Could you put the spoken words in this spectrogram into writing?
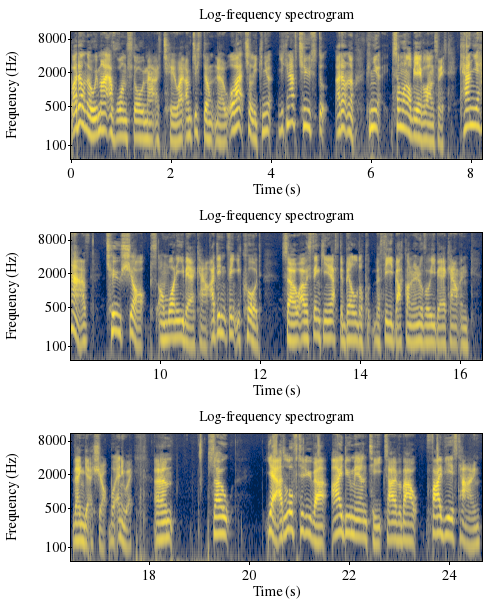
but I don't know. We might have one store. We might have two. I, I just don't know. Or actually, can you? You can have two. I don't know. Can you? Someone will be able to answer this. Can you have two shops on one eBay account? I didn't think you could. So I was thinking you'd have to build up the feedback on another eBay account and then get a shot. But anyway, um, so yeah, I'd love to do that. I do my antiques. I have about five years' time,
